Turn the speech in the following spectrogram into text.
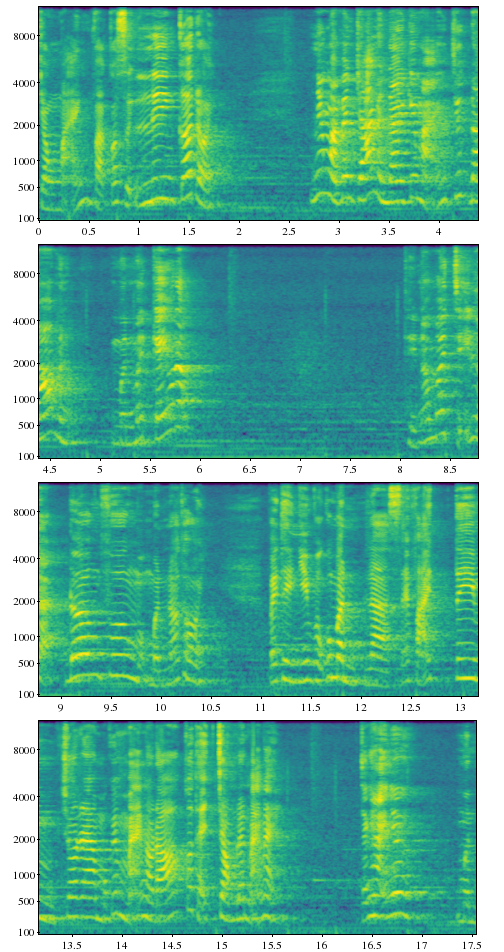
chồng mảng và có sự liên kết rồi. Nhưng mà bên trái mình đây cái mảng trước đó mình mình mới kéo đó. Thì nó mới chỉ là đơn phương một mình nó thôi. Vậy thì nhiệm vụ của mình là sẽ phải tìm cho ra một cái mảng nào đó có thể chồng lên mảng này. Chẳng hạn như mình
